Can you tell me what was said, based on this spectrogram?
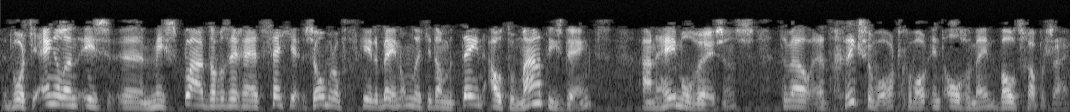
Het woordje engelen is uh, misplaatst. Dat wil zeggen, het zet je zomaar op het verkeerde been. Omdat je dan meteen automatisch denkt aan hemelwezens, terwijl het Griekse woord gewoon in het algemeen boodschappers zijn.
